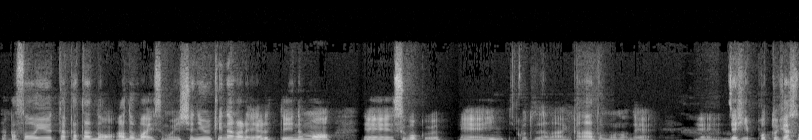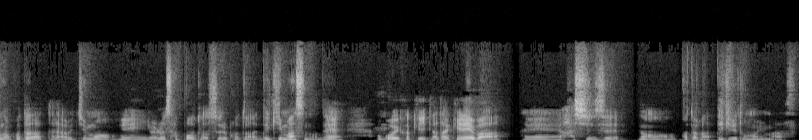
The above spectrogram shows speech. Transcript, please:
なんかそういった方のアドバイスも一緒に受けながらやるっていうのも、えーすごく、えーいいことじゃないかなと思うので、えーぜひ、ポッドキャストのことだったら、うちも、えーいろいろサポートをすることはできますので、お声かけいただければ、えー発信するのことができると思います。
